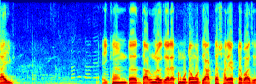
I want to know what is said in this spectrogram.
লাইভ এইখানটা দারুণ লাগছে। আর এখন মোটামুটি আটটা, সাড়ে আটটা বাজে।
